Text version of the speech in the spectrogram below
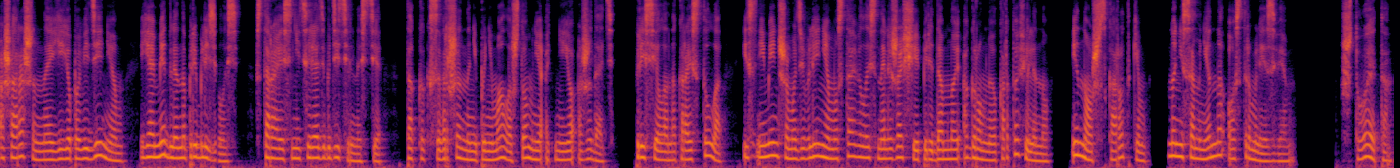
Ошарашенная ее поведением, я медленно приблизилась, стараясь не терять бдительности, так как совершенно не понимала, что мне от нее ожидать. Присела на край стула и с не меньшим удивлением уставилась на лежащие передо мной огромную картофелину и нож с коротким, но, несомненно, острым лезвием. «Что это?»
